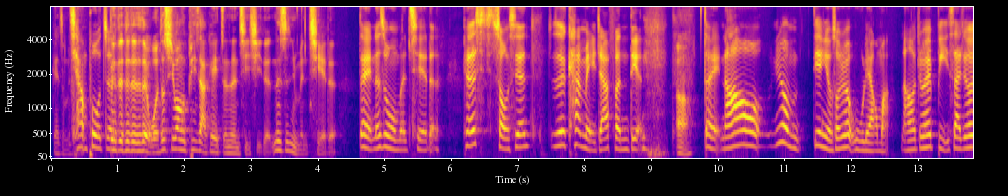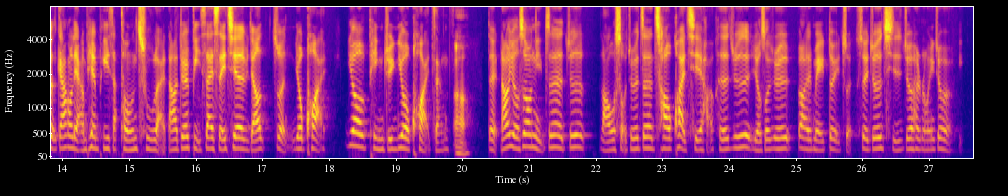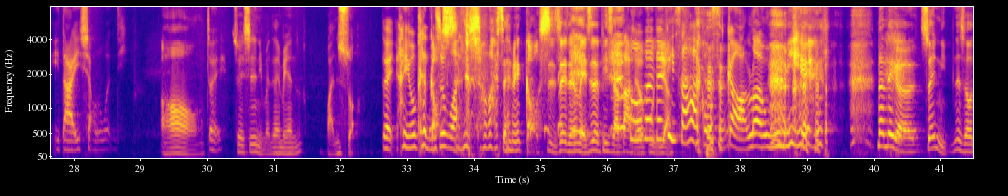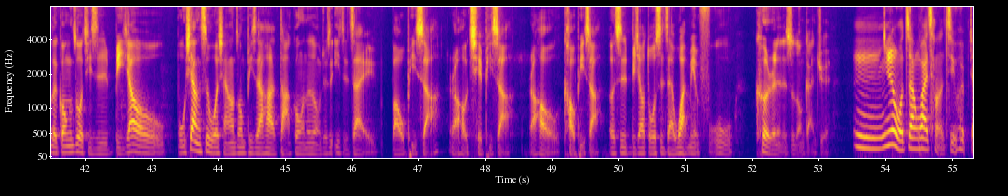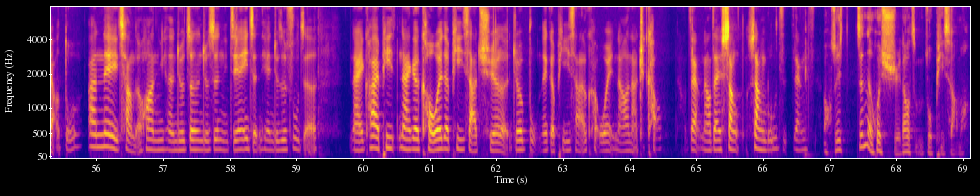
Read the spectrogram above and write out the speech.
该怎么？强迫症对，对对对对对，我都希望披萨可以整整齐齐的，那是你们切的对，那是我们切的。可是首先就是看每家分店，啊、对，然后因为我们店有时候就会无聊嘛，然后就会比赛，就是刚好两片披萨同时出来，然后就会比赛谁切的比较准又快，又平均又快这样子。啊、对，然后有时候你真的就是老手，就会真的超快切好，可是就是有时候就是不小心没对准，所以就是其实就很容易就有一一大一小的问题。哦，对所以是你们在那边玩耍，对，很有可能是玩耍。在那边搞事，所以可能每次的披萨大小都会不一样被披。萨哈公司搞啊？乱污蔑？那那个，所以你那时候的工作其实比较不像是我想象中披萨哈打工的那种，就是一直在包披萨，然后切披萨，然后烤披萨，而是比较多是在外面服务客人的这种感觉。嗯，因为我站外场的机会比较多，按内场的话，你可能就真的就是你今天一整天就是负责哪一块披哪个口味的披萨缺了，就补那个披萨的口味，然后拿去烤，然后这样，然后再上上炉子这样子。哦，所以真的会学到怎么做披萨吗？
